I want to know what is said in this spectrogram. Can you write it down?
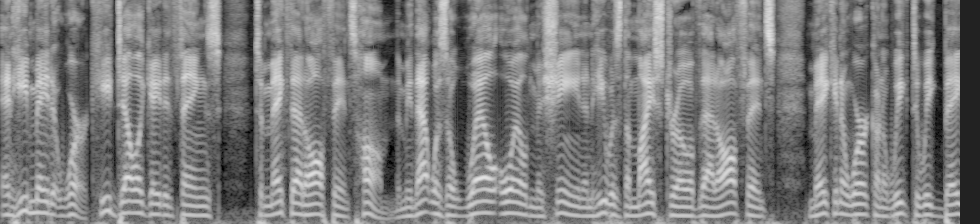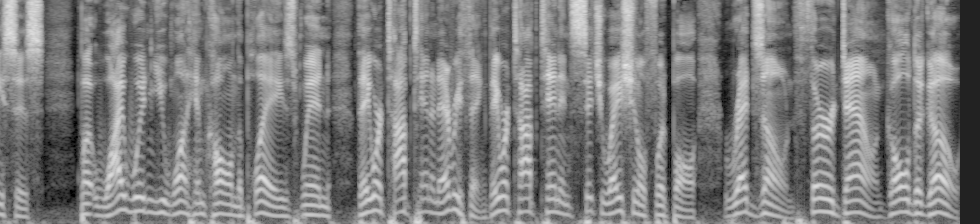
and he made it work. He delegated things to make that offense hum. I mean, that was a well oiled machine, and he was the maestro of that offense, making it work on a week to week basis. But why wouldn't you want him calling the plays when they were top 10 in everything? They were top 10 in situational football, red zone, third down, goal to go.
